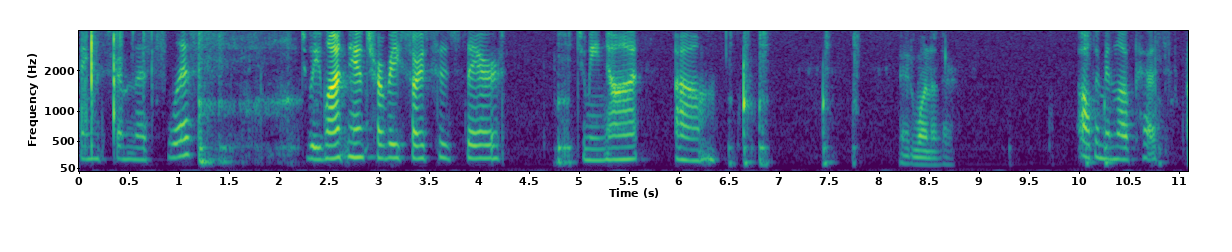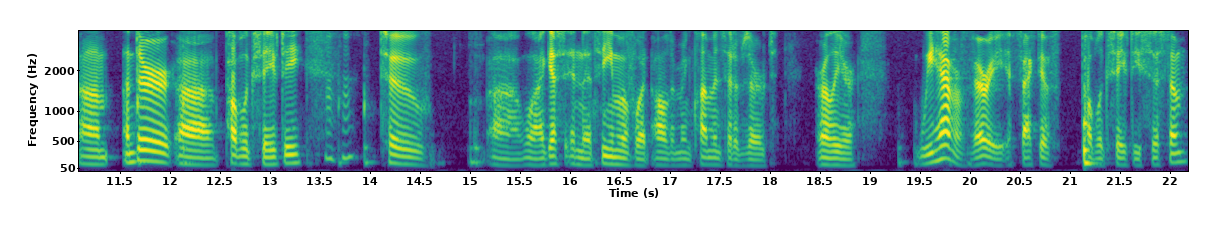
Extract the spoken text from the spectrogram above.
things from this list? Do we want natural resources there? Do we not? Um, I had one other. Alderman Lopez? Um, under, uh, public safety, Mhm. to, uh, well, I guess in the theme of what Alderman Clemons had observed earlier, we have a very effective public safety system,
